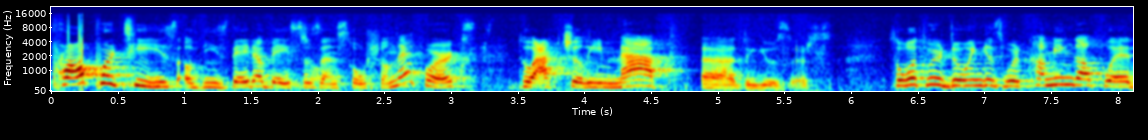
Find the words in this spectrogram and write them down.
properties of these databases and social networks to actually map uh, the users. So what we're doing is we're coming up with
